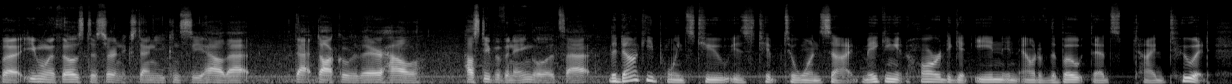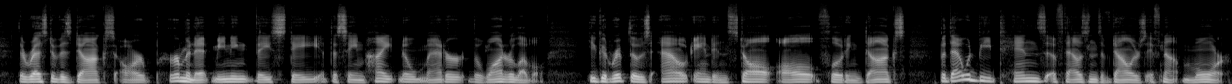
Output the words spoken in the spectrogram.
But even with those, to a certain extent, you can see how that that dock over there, how how steep of an angle it's at. The dock he points to is tipped to one side, making it hard to get in and out of the boat that's tied to it. The rest of his docks are permanent, meaning they stay at the same height no matter the water level. He could rip those out and install all floating docks, but that would be tens of thousands of dollars, if not more.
